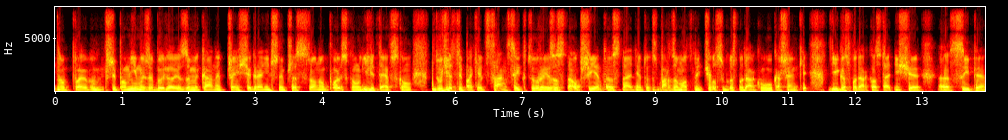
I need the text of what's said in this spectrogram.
No, przypomnijmy, że były zamykane przejścia graniczne przez stronę polską i litewską. 20 pakiet sankcji, który został przyjęty ostatnio, to jest bardzo mocny cios w gospodarkę Łukaszenki. I gospodarka ostatnio się sypie.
